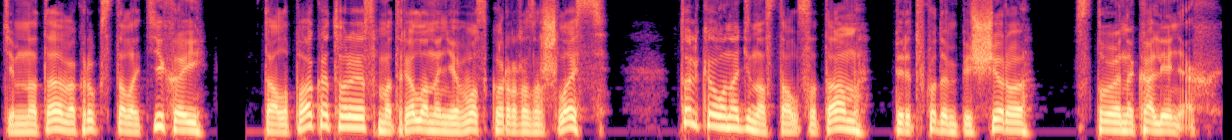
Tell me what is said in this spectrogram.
Темнота вокруг стала тихой, толпа, которая смотрела на него, скоро разошлась. Только он один остался там, перед входом в пещеру, стоя на коленях.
